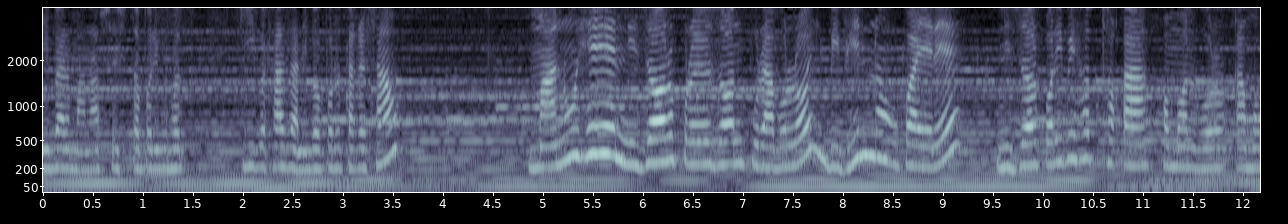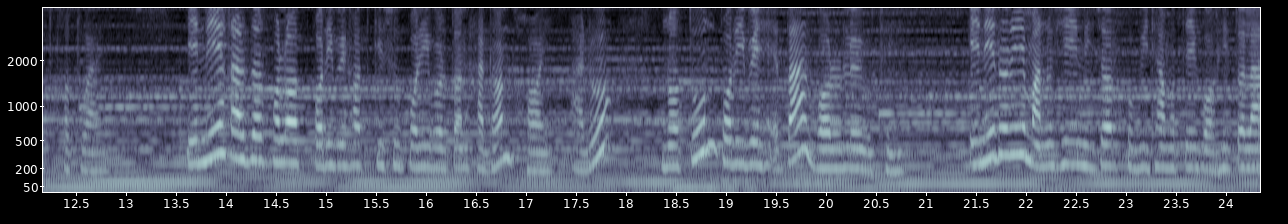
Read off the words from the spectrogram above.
এইবাৰ মানৱ সৃষ্ট পৰিৱেশত কি কথা জানিব পাৰোঁ তাকে চাওঁ। মানুহে নিজৰ প্ৰয়োজন পূৰাবলৈ বিভিন্ন উপায়েৰে নিজৰ পৰিৱেশত থকা সমলবোৰ কামত খটুৱায়। এনে কাৰ্যৰ ফলত পৰিৱেশত কিছু পৰিৱৰ্তন সাধন হয় আৰু নতুন পৰিৱেশ এটা গঢ় লৈ উঠে। এনেদৰে মানুহে নিজৰ সুবিধামতে গঢ়ি তোলা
